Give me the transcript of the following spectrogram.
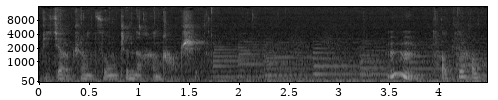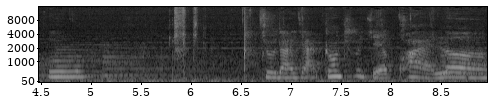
比较正宗，真的很好吃。嗯，好吃好吃，祝大家中秋节快乐！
